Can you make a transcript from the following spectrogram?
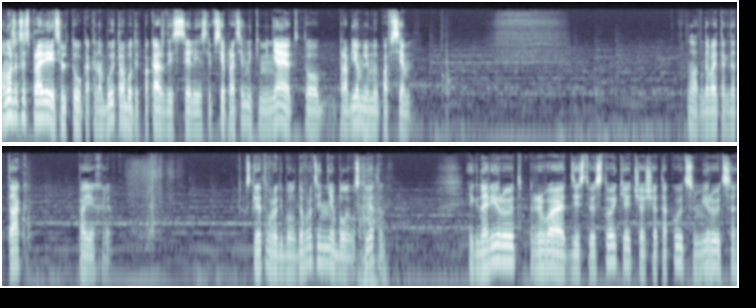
А можно, кстати, проверить ульту, как она будет работать по каждой из целей. Если все противники меняют, то пробьем ли мы по всем. Ладно, давай тогда так. Поехали. Скелета вроде было. Да вроде не было у скелета. Игнорирует, прерывает действие стойки, чаще атакует, суммируется.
